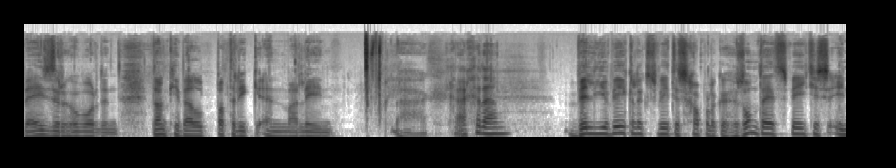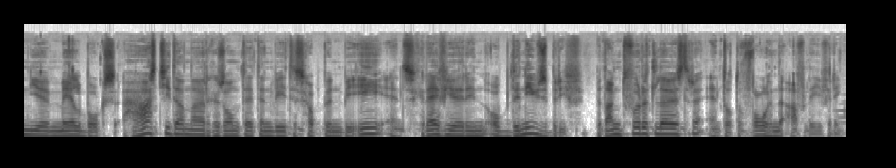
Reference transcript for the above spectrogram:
wijzer geworden. Dankjewel Patrick en Marleen. Dag. Graag gedaan. Wil je wekelijks wetenschappelijke gezondheidsweetjes in je mailbox? Haast je dan naar gezondheidenwetenschap.be en schrijf je erin op de nieuwsbrief. Bedankt voor het luisteren en tot de volgende aflevering.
